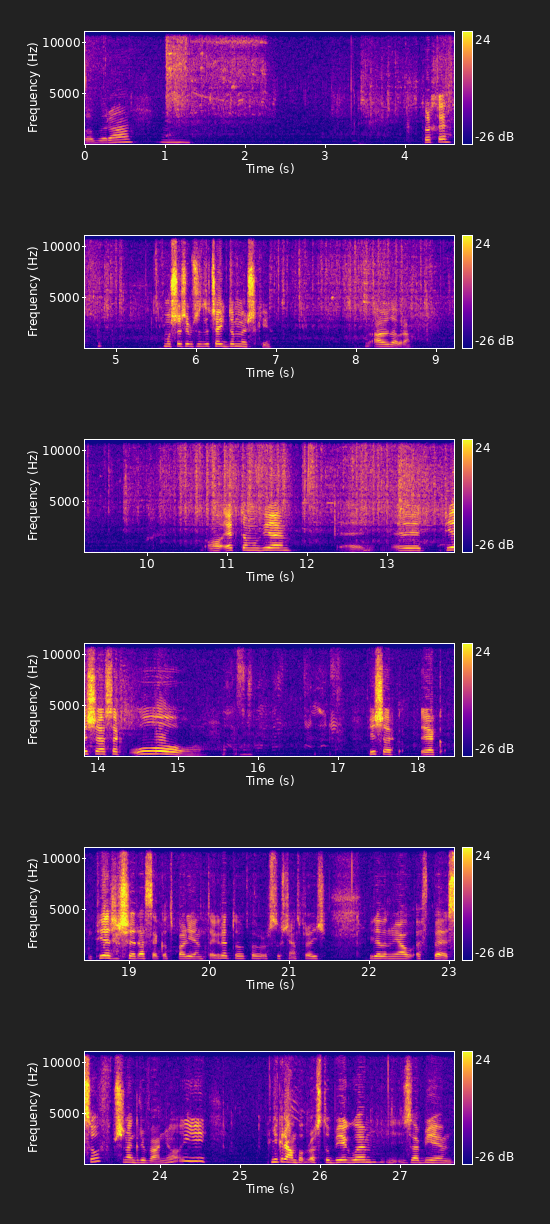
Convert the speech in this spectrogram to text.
Dobra. Trochę muszę się przyzwyczaić do myszki. Ale dobra. O, jak to mówiłem, e, e, pierwszy raz jak... Uuu. Pierwszy jak, jak, pierwszy raz jak odpaliłem tę grę, to po prostu chciałem sprawdzić, ile będę miał FPS-ów przy nagrywaniu i nie grałem, po prostu biegłem zabiłem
